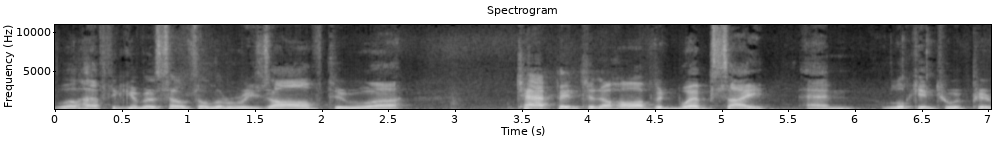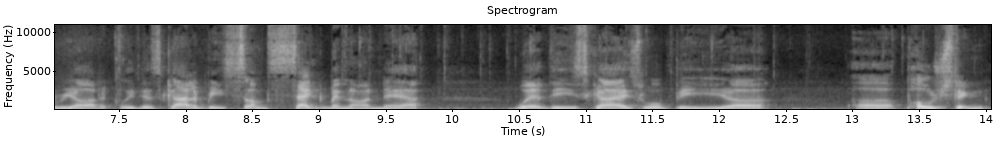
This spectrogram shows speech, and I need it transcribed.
we'll have to give ourselves a little resolve to uh, tap into the Harvard website and look into it periodically. There's got to be some segment on there where these guys will be uh, uh, posting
